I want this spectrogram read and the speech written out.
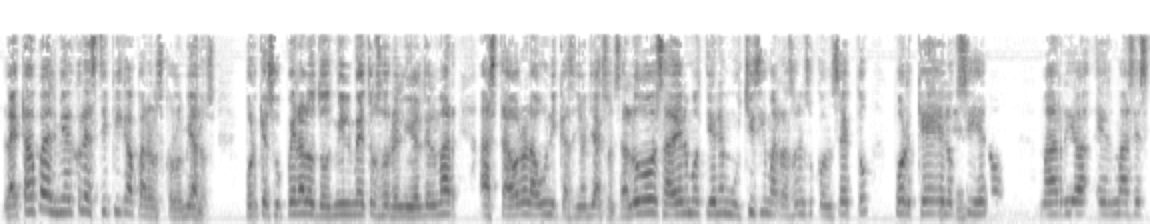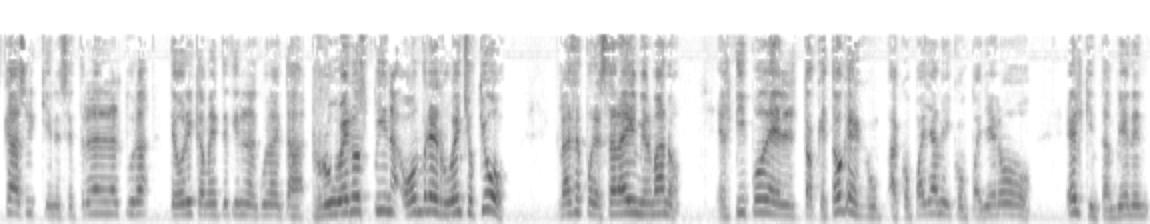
La etapa del miércoles es típica para los colombianos, porque supera los 2.000 metros sobre el nivel del mar. Hasta ahora la única, señor Jackson. Saludos a Elmo, tiene muchísima razón en su concepto, porque el oxígeno más arriba es más escaso y quienes se entrenan en altura teóricamente tienen alguna ventaja. Rubén Ospina, hombre, Rubén ¿qué hubo? Gracias por estar ahí, mi hermano. El tipo del toque toque acompaña a mi compañero Elkin también en,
